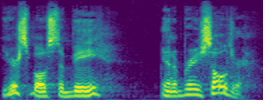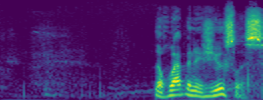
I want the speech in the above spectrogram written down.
You're supposed to be in a British soldier. The weapon is useless.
